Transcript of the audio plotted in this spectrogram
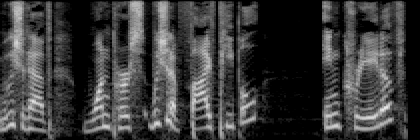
mean, we should have one person. We should have five people in creative.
